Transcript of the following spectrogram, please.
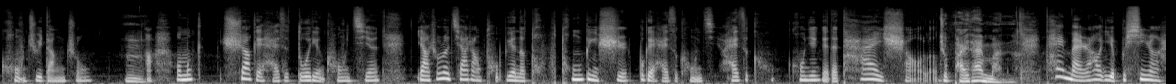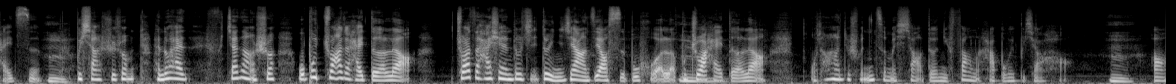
恐惧当中。嗯啊，我们需要给孩子多点空间。亚洲的家长普遍的通通病是不给孩子空间，孩子空空间给的太少了，就排太满了，太满，然后也不信任孩子，嗯，不相信。说很多孩子家长说，我不抓着还得了，抓着他现在都都已经这样子要死不活了，不抓还得了？我通常就说，你怎么晓得你放了他不会比较好？嗯，哦，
